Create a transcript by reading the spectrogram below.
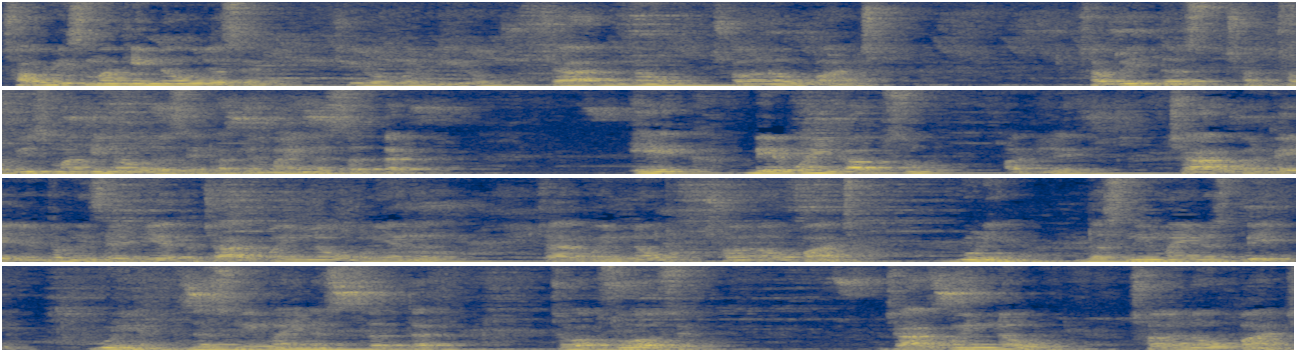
છવ્વીસમાંથી નવ જશે જીરો પોઈન્ટ જીરો ચાર નવ છ નવ પાંચ છવ્વીસ દસ છવ્વીસમાંથી નવ જશે એટલે માઇનસ સત્તર એક બે પોઈન્ટ કાપશું એટલે ચાર પોઈન્ટ કઈ જાય જમણી સાઈડ ગયા તો ચાર પોઈન્ટ નવ ગુણ્યા દસ ચાર પોઈન્ટ નવ છ નવ પાંચ ગુણ્યા દસની માઇનસ બે ગુણ્યા દસની માઇનસ સત્તર જવાબ શું આવશે ચાર પોઈન્ટ નવ છ નવ પાંચ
